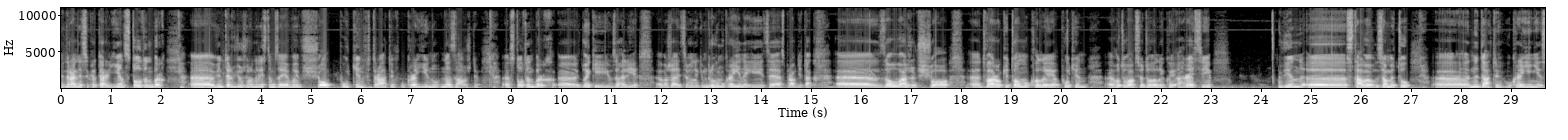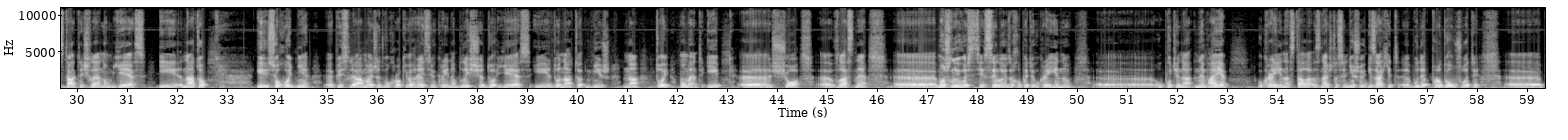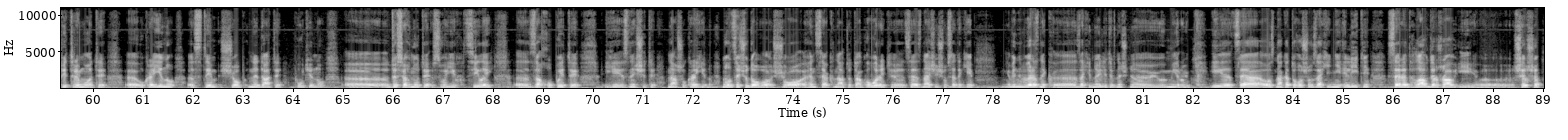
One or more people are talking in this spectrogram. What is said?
Генеральний секретар Єн Столтенберг е, в інтерв'ю з журналістам заявив, що Путін втратив Україну назавжди. Е, Столтенберг, е, ну який взагалі вважається великим другом України, і це справді так, зауважив, що два роки тому, коли Путін готувався до великої агресії він е, ставив за мету не дати Україні стати членом ЄС і НАТО. І сьогодні, е, після майже двох років агресії, Україна ближче до ЄС і до НАТО, ніж на той момент. І е, що е, власне е, можливості силою захопити Україну е, у Путіна немає. Україна стала значно сильнішою, і Захід е, буде продовжувати е, підтримувати е, Україну з тим, щоб не дати Путіну досягнути своїх цілей, захопити і знищити нашу країну. Ну це чудово, що генсек НАТО так говорить. Це значить, що все таки. Він виразник е, західної еліти значною мірою, і це ознака того, що в західній еліті серед глав держав і е, ширше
